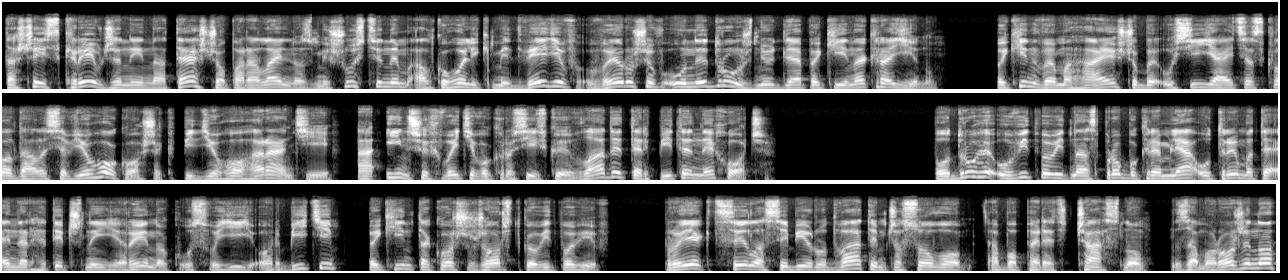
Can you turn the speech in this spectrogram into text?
та ще й скривджений на те, що паралельно з Мішустіним алкоголік Медведєв вирушив у недружню для Пекіна країну. Пекін вимагає, щоб усі яйця складалися в його кошик під його гарантії, а інших витівок російської влади терпіти не хоче. По-друге, у відповідь на спробу Кремля утримати енергетичний ринок у своїй орбіті, Пекін також жорстко відповів. Проєкт Сила Сибіру 2 тимчасово або передчасно заморожено.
